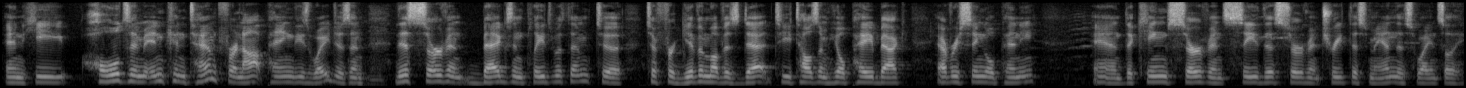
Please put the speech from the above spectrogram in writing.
and he holds him in contempt for not paying these wages. And mm-hmm. this servant begs and pleads with him to, to forgive him of his debt. He tells him he'll pay back every single penny. And the king's servants see this servant treat this man this way, and so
